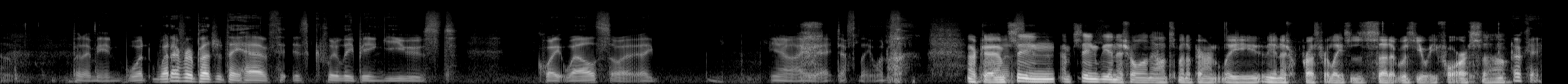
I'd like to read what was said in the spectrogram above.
Um, But I mean, what whatever budget they have is clearly being used quite well. So I, I you know, I, I definitely would. Okay, I'm seeing. I'm seeing the initial announcement. Apparently, the initial press releases said it was UE4. So, okay.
